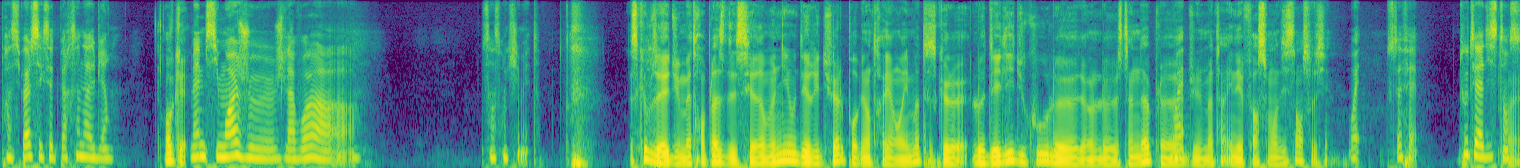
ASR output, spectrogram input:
principal, c'est que cette personne aille bien. Ok. Même si moi, je, je la vois à 500 km. Est-ce que vous avez dû mettre en place des cérémonies ou des rituels pour bien travailler en remote? Est-ce que le, le daily, du coup, le, le stand-up Ouais. du matin, il est forcément à distance aussi Tout à fait. Tout est à distance. Ouais.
